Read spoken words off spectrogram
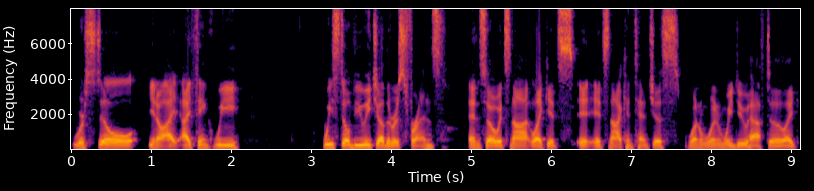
we're still, you know, I, I think we we still view each other as friends, and so it's not like it's it, it's not contentious when when we do have to like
